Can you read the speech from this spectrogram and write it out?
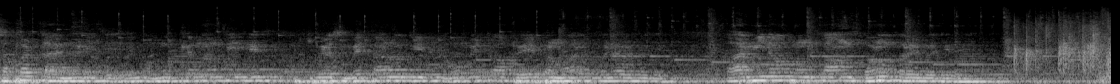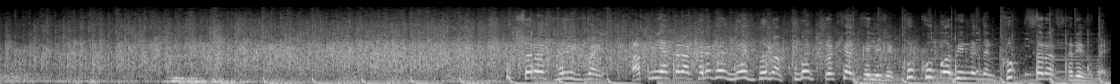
સફળતા મળી છે. એમાં મુખ્યમંત્રીને સુરેશ મહેતાનો ગીત મોમેન્ટ ઓફ એ પણ મારો બનાવેલો છે. આર્મીનો પણ કામ ઘણું કરેલું છે. મેં. સરસ હરીશભાઈ આપની આ કલા ખરેખર દેશભરમાં ખૂબ જ પ્રખ્યાત થયેલી છે. ખૂબ ખૂબ અભિનંદન, ખૂબ સરસ હરીશભાઈ.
